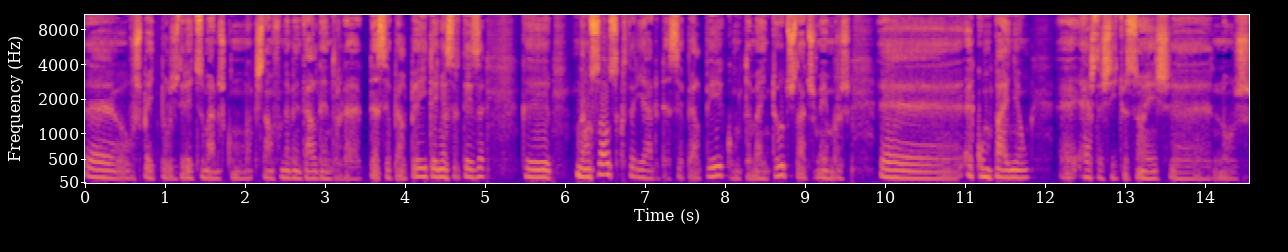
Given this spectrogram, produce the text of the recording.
uh, o respeito pelos direitos humanos como uma questão fundamental dentro da, da CPLP e tenho a certeza que não só o secretariado da CPLP, como também todos os Estados-membros uh, acompanham estas situações nos,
